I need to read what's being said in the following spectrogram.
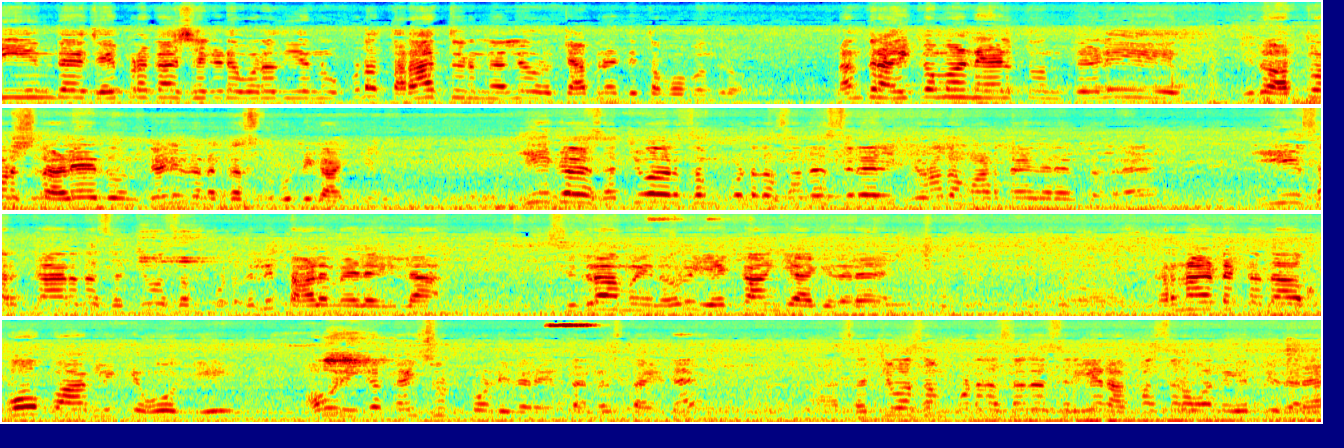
ಈ ಹಿಂದೆ ಜಯಪ್ರಕಾಶ್ ಹೆಗಡೆ ವರದಿಯನ್ನು ಕೂಡ ತರಾತುರಿನಲ್ಲಿ ಅವರು ಕ್ಯಾಬಿನೆಟ್ ತಗೊಬಂದ್ರು. ನಂತರ ಹೈಕಮಾಂಡ್ ಹೇಳ್ತು ಅಂತೇಳಿ ಇದು ಹತ್ತು ವರ್ಷದ ಹಳೆಯದು ಅಂತೇಳಿ ಇದನ್ನು ಕಸದ ಬುಟ್ಟಿಗೆ ಹಾಕಿದ್ರು. ಈಗ ಸಚಿವ ಸಂಪುಟದ ಸದಸ್ಯರೇ ವಿರೋಧ ಮಾಡ್ತಾ ಇದ್ದಾರೆ ಅಂತಂದ್ರೆ, ಈ ಸರ್ಕಾರದ ಸಚಿವ ಸಂಪುಟದಲ್ಲಿ ತಾಳೆಮೇಳೆ ಇಲ್ಲ. ಸಿದ್ದರಾಮಯ್ಯನವರು ಏಕಾಂಗಿ ಆಗಿದ್ದಾರೆ. ಕರ್ನಾಟಕದ ಪೋಪ್ ಆಗ್ಲಿಕ್ಕೆ ಹೋಗಿ ಅವರೀಗ ಕೈ ಸುಟ್ಕೊಂಡಿದ್ದಾರೆ ಅಂತ ಅನ್ನಿಸ್ತಾ ಇದೆ. ಸಚಿವ ಸಂಪುಟದ ಸದಸ್ಯರು ಏನು ಅಪಸರವನ್ನು ಎತ್ತಿದ್ದಾರೆ,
